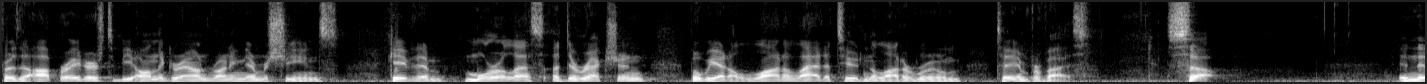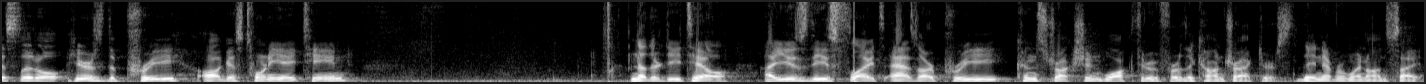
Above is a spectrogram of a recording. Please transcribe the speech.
for the operators to be on the ground running their machines, gave them more or less a direction, but we had a lot of latitude and a lot of room to improvise. So, in this little, here's the pre-August 2018. Another detail, I use these flights as our pre-construction walkthrough for the contractors. They never went on site.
